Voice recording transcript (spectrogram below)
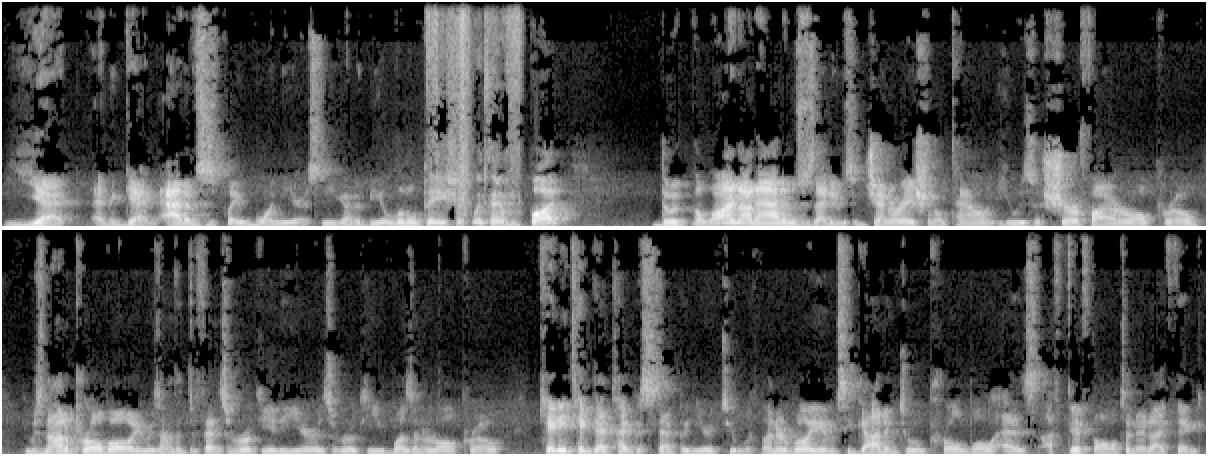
yet. And again, Adams has played one year, so you got to be a little patient with him. But the the line on Adams was that he was a generational talent. He was a surefire All-Pro. He was not a Pro Bowl. He was not the Defensive Rookie of the Year as a rookie. He wasn't an All-Pro. Can he take that type of step in year two? With Leonard Williams, he got into a Pro Bowl as a fifth alternate. I think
